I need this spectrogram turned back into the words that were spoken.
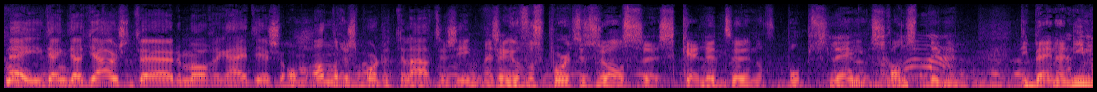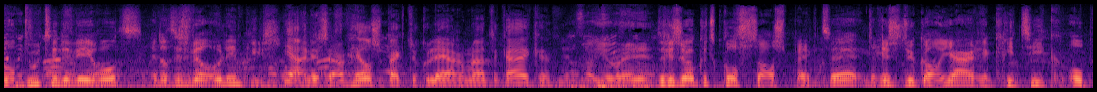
Nee, ik denk dat juist de mogelijkheid is om andere sporten te laten zien. Er zijn heel veel sporten zoals uh, skeleton of bobslee, schansspringen... die bijna niemand doet in de wereld. En dat is wel olympisch. Ja, en is ook heel spectaculair om naar te kijken. Er is ook het kostenaspect. Hè? Er is natuurlijk al jaren kritiek op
